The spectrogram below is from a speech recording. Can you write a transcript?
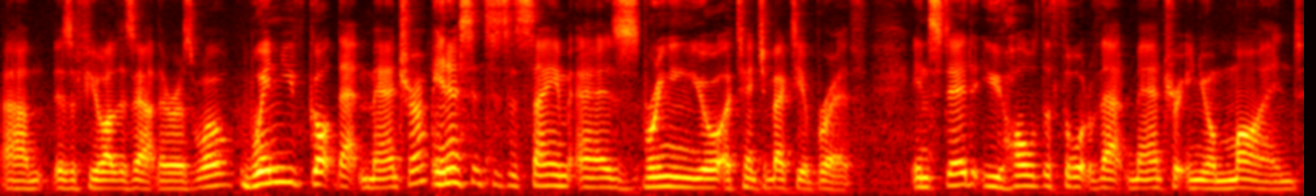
um, there's a few others out there as well. When you've got that mantra, in essence it's the same as bringing your attention back to your breath. Instead, you hold the thought of that mantra in your mind,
